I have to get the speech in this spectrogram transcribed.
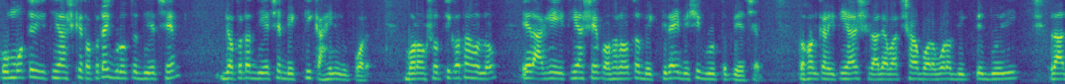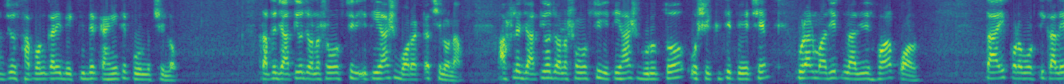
উম্মতের ইতিহাসকে ততটাই গুরুত্ব দিয়েছে, যতটা দিয়েছে ব্যক্তি কাহিনীর উপর। বরং সত্যি কথা হলো, এর আগে ইতিহাসে প্রধানত ব্যক্তিরাই বেশি গুরুত্ব পেয়েছে। তখনকার ইতিহাস রাজা বাদশাহ বড় বড় দিক, দুই রাজ্য স্থাপনকারী ব্যক্তিদের কাহিনীতে পূর্ণ ছিল। তাতে জাতীয় জনসমষ্টির ইতিহাস বড় একটা ছিল না। আসলে জাতীয় জনসমষ্টির ইতিহাস গুরুত্ব ও স্বীকৃতি পেয়েছে কুরআন মাজিদ নাজির হওয়ার পর। তাই পরবর্তীকালে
